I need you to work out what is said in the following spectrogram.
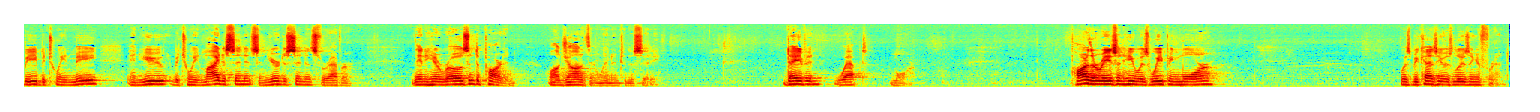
be between me and you, between my descendants and your descendants forever. Then he arose and departed, while Jonathan went into the city. David wept more. Part of the reason he was weeping more was because he was losing a friend.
